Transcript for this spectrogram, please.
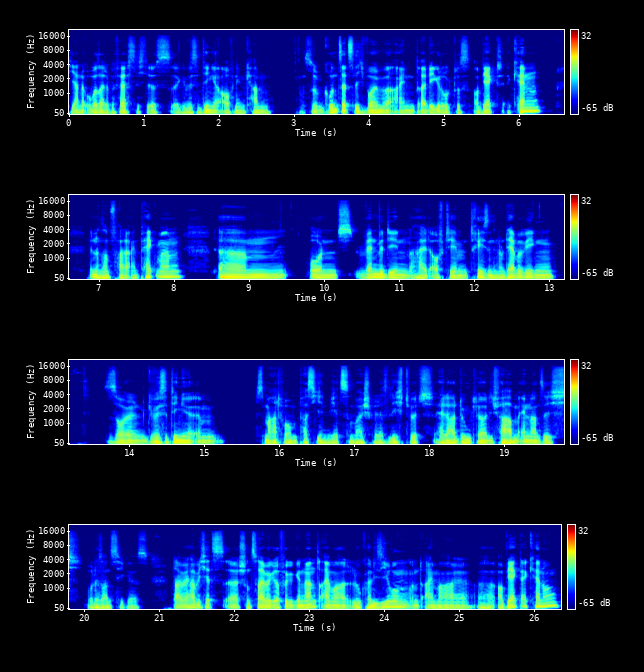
die an der Oberseite befestigt ist, äh, gewisse Dinge aufnehmen kann. So grundsätzlich wollen wir ein 3D-gedrucktes Objekt erkennen, in unserem Fall ein Pac-Man. Ähm, und wenn wir den halt auf dem Tresen hin und her bewegen, sollen gewisse Dinge im Smart passieren, wie jetzt zum Beispiel das Licht wird heller, dunkler, die Farben ändern sich oder sonstiges. Dabei habe ich jetzt äh, schon zwei Begriffe genannt, einmal Lokalisierung und einmal äh, Objekterkennung.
